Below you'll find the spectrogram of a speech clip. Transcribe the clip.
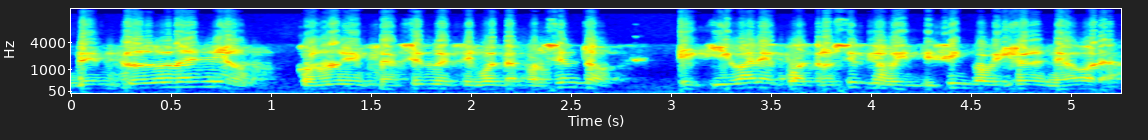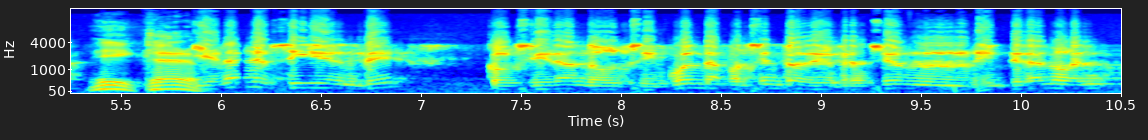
dentro de un año, con una inflación del 50%, equivale a 425 millones de ahora. Y, claro. y el año siguiente considerando un 50% de inflación interanual,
